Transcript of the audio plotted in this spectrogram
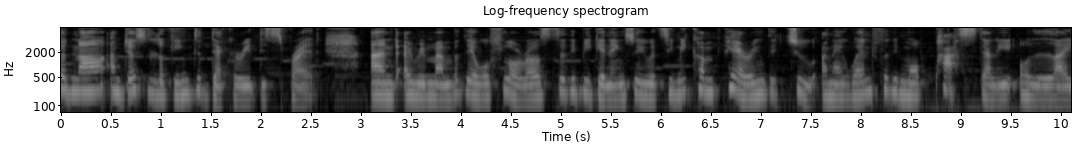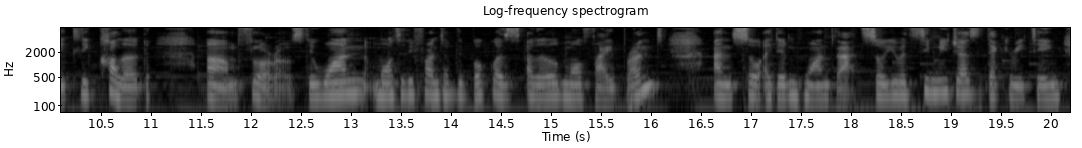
So now I'm just looking to decorate the spread. And I remember there were florals to the beginning, so you would see me comparing the two. And I went for the more pastelly or lightly colored um, florals. The one more to the front of the book was a little more vibrant and so I didn't want that. So you would see me just decorating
